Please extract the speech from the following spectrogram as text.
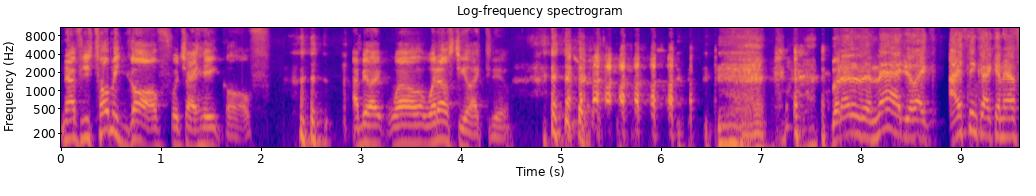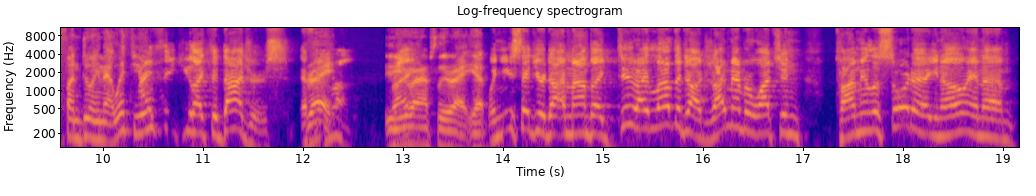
now if you told me golf, which I hate golf, I'd be like, well, what else do you like to do? But other than that, you're like, I think I can have fun doing that with you. I think you like the Dodgers. Right. Right. You're absolutely right. Yep. When you said you're, I mean, I'm like, dude, I love the Dodgers. I remember watching Tommy Lasorda, you know, and um,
